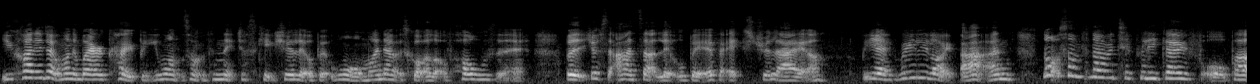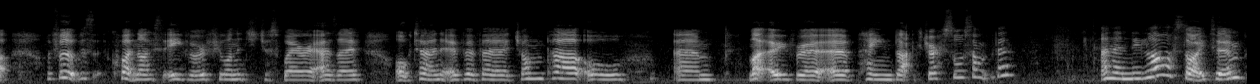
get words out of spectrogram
you kind of don't want to wear a coat but you want something that just keeps you a little bit warm. I know it's got a lot of holes in it but it just adds that little bit of extra layer. But yeah really like that and not something I would typically go for but I thought it was quite nice either if you wanted to just wear it as a alternative of a jumper or um, like over a, plain black dress or something. And then the last item,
